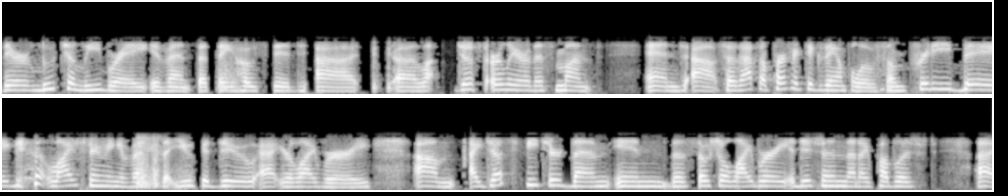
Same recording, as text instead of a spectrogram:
their Lucha Libre event that they hosted uh, uh, just earlier this month and uh, so that's a perfect example of some pretty big live streaming events that you could do at your library. Um, I just featured them in the social library edition that I published uh,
